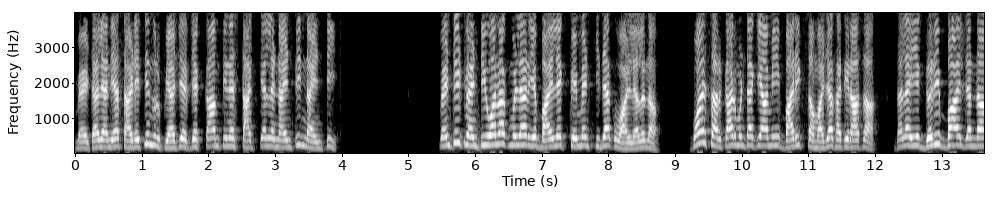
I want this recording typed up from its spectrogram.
मेळटाले आनी ह्या साडेतीन रुपयाचेर जे काम तिणें स्टार्ट केल्लें नायन्टीन नायन्टी ट्वेंटी ट्वेंटी वनाक म्हणल्यार हे बायलेक पेमेंट कित्याक वाडलेलो ना? गोंय सरकार म्हणटा की आमी बारीक समाजा खातीर आसा. जाल्यार एक गरीब बायल जेन्ना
